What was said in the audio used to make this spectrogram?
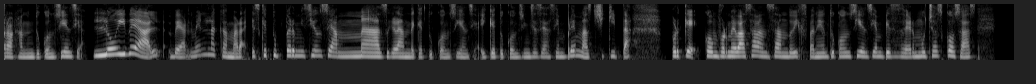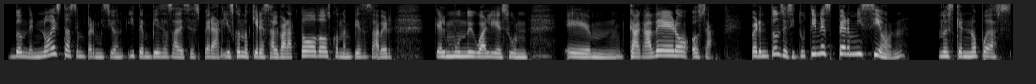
trabajando en tu conciencia. Lo ideal, véanme en la cámara, es que tu permisión sea más grande que tu conciencia y que tu conciencia sea siempre más chiquita, porque conforme vas avanzando y expandiendo tu conciencia, empiezas a ver muchas cosas donde no estás en permisión y te empiezas a desesperar. Y es cuando quieres salvar a todos, cuando empiezas a ver que el mundo igual y es un em, cagadero, o sea. Pero entonces, si tú tienes permisión, no es que no puedas,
